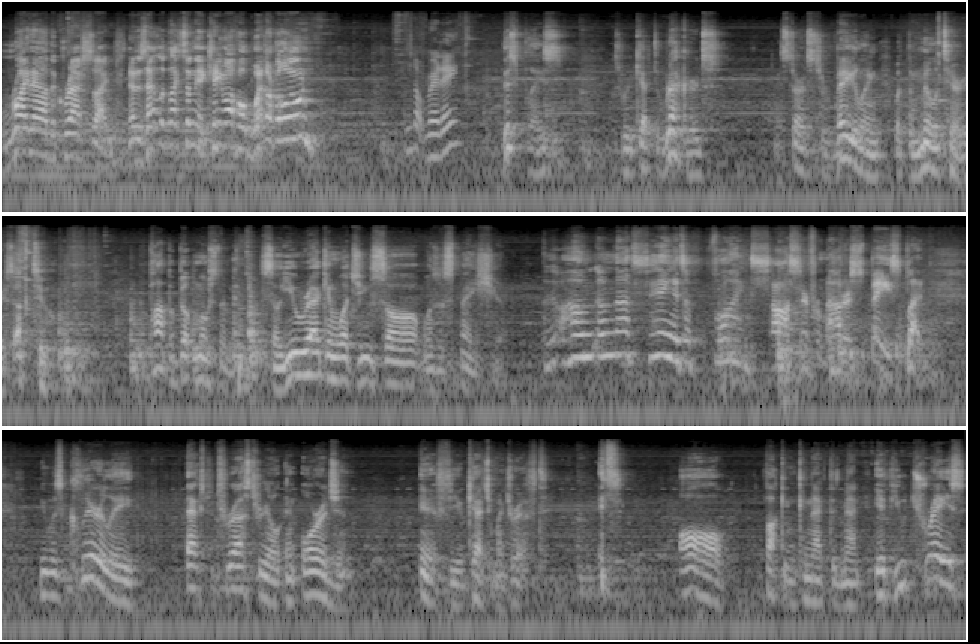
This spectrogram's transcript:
right out of the crash site. Now, does that look like something that came off a weather balloon? Not really. This place is where we kept the records and started surveilling what the military is up to. Papa built most of it. So you reckon what you saw was a spaceship? I'm, I'm not saying it's a flying saucer from outer space, but it was clearly extraterrestrial in origin, if you catch my drift. It's all fucking connected, man. If you trace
